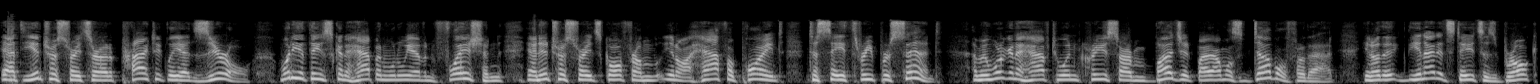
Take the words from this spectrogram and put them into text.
at the interest rates are at practically at zero. What do you think is going to happen when we have inflation and interest rates go from, you know, a half a point to say 3%. I mean, we're going to have to increase our budget by almost double for that. You know, the, the United States is broke.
